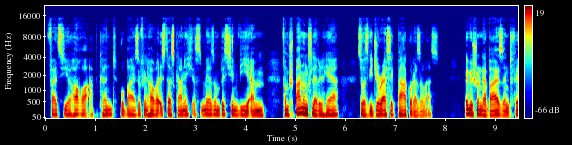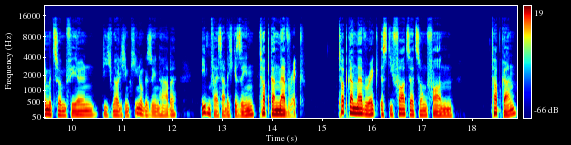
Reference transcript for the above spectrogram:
falls ihr Horror abkönnt, wobei so viel Horror ist das gar nicht, ist mehr so ein bisschen wie ähm, vom Spannungslevel her, sowas wie Jurassic Park oder sowas. Wenn wir schon dabei sind, Filme zu empfehlen, die ich neulich im Kino gesehen habe, ebenfalls habe ich gesehen Top Gun Maverick. Top Gun Maverick ist die Fortsetzung von Top Gun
